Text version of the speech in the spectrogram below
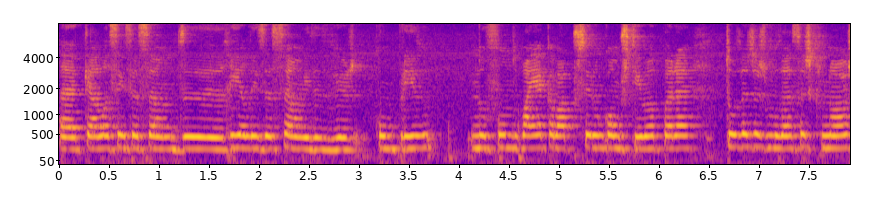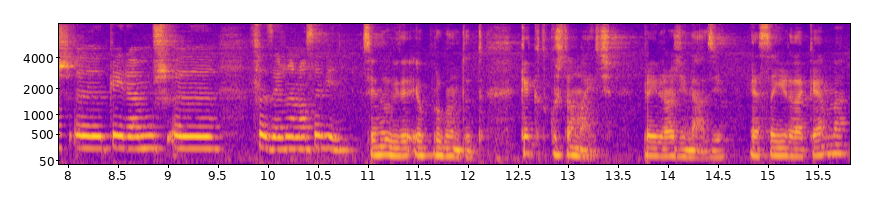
aquela sensação de realização e de dever cumprido no fundo vai acabar por ser um combustível para todas as mudanças que nós uh, queiramos uh, fazer na nossa vida. Sem dúvida, eu pergunto-te, o que é que te custa mais para ir ao ginásio? É sair da cama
